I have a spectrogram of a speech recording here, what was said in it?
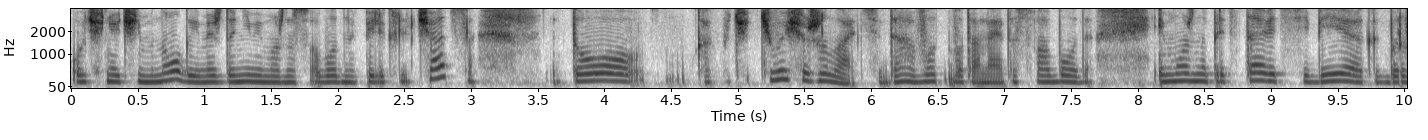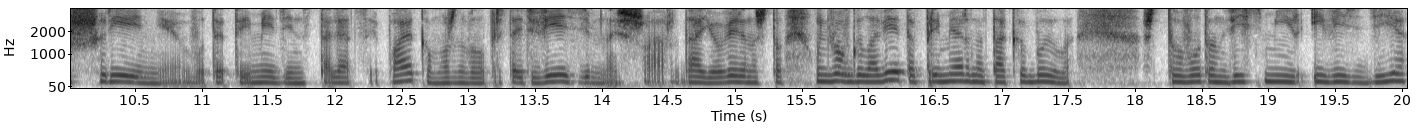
очень-очень много, и между ними можно свободно переключаться, то как бы, чего еще желать? Да? Вот, вот она, эта свобода. И можно представить себе как бы расширение вот этой медиа-инсталляции Пайка. Можно было представить весь земной шар. Да? Я уверена, что у него в голове это примерно так и было. Что вот он весь мир, и везде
